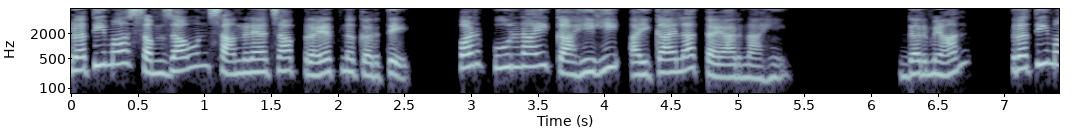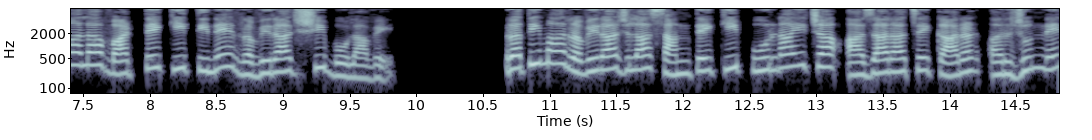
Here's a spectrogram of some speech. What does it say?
प्रतिमा समजावून सांगण्याचा प्रयत्न करते पण पूर्णाई काहीही ऐकायला तयार नाही. दरम्यान प्रतिमाला वाटते की तिने रविराजशी बोलावे. प्रतिमा रविराजला सांगते की पूर्णाईच्या आजाराचे कारण अर्जुनने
